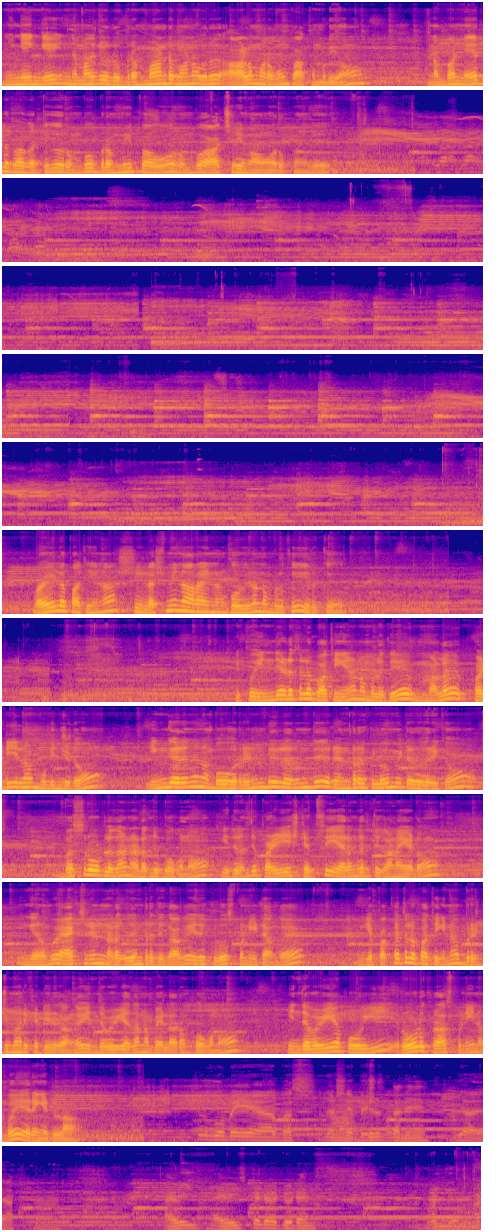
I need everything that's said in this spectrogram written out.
நீங்கள் இங்கே இந்த மாதிரி ஒரு பிரம்மாண்டமான ஒரு ஆலமரமும் பார்க்க முடியும். நம்ம நேரில் பார்க்குறதுக்கு ரொம்ப பிரமிப்பாகவும் ரொம்ப ஆச்சரியமாகவும் இருக்கும் இது. வழியில் பார்த்தீங்கன்னா ஸ்ரீ லக்ஷ்மி நாராயணன் கோவிலும் நம்மளுக்கு இருக்குது இப்போ இந்த இடத்துல பார்த்தீங்கன்னா நம்மளுக்கு மலை படியெல்லாம் முடிஞ்சிடும். இங்கேருந்து நம்ம ஒரு ரெண்டுலேருந்து ரெண்டரை கிலோமீட்டர் வரைக்கும் பஸ் ரோட்டில் தான் நடந்து போகணும். இது வந்து பழைய ஸ்டெப்ஸு இறங்குறதுக்கான இடம். இங்கே ரொம்ப ஆக்சிடெண்ட் நடக்குதுன்றதுக்காக இதை க்ளோஸ் பண்ணிட்டாங்க. இங்கே பக்கத்தில் பார்த்தீங்கன்னா பிரிட்ஜ் மாதிரி கட்டியிருக்காங்க. இந்த வழியாக தான் நம்ம எல்லாரும் போகணும். இந்த வழியாக போய் ரோடு கிராஸ் பண்ணி நம்ம இறங்கிடலாம்.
